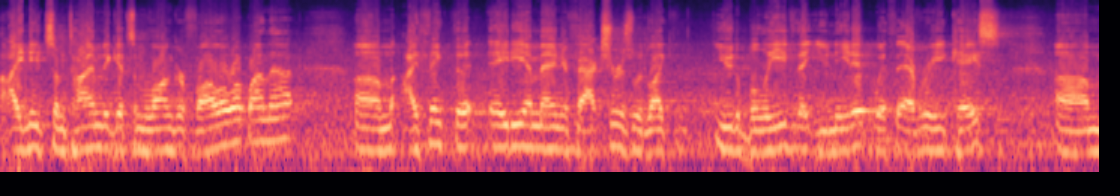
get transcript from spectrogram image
I need some time to get some longer follow-up on that. Um, I think that ADM manufacturers would like you to believe that you need it with every case. Um,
